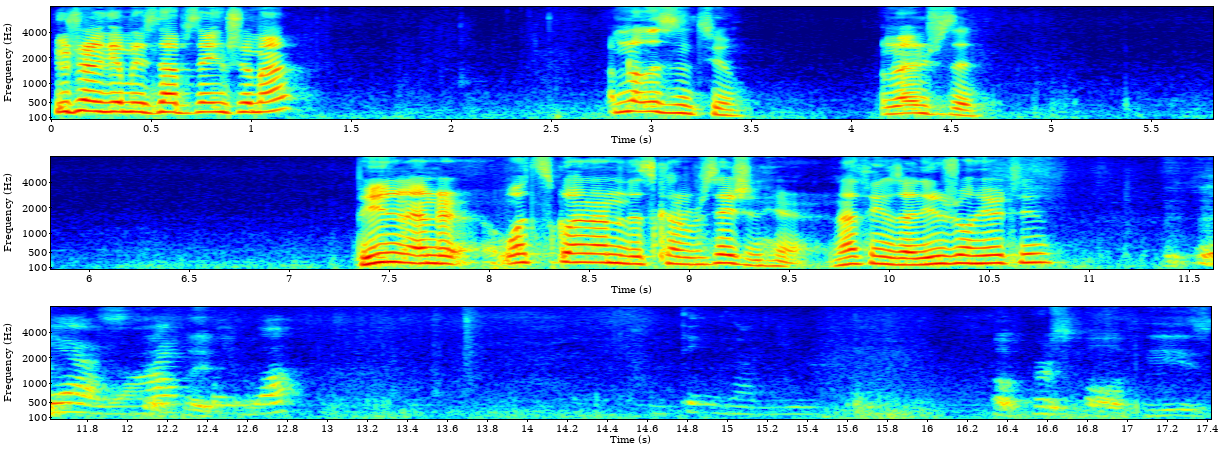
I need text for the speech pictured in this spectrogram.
You're trying to get me to stop saying Shema? I'm not listening to you. I'm not interested. But you didn't under. What's going on in this conversation here? Nothing's unusual here, too. Yeah, why? Wait, what? Something's unusual. Well, first of all, he's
